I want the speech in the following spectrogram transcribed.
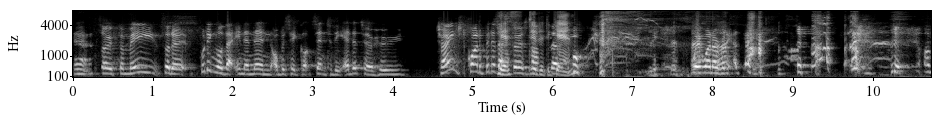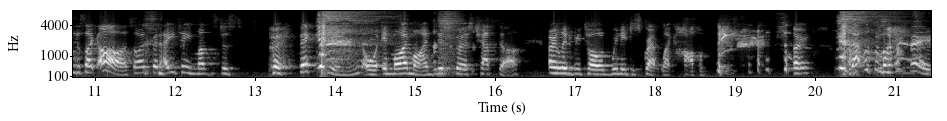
yeah. so for me, sort of putting all that in, and then obviously it got sent to the editor who changed quite a bit of that yes, first did it again. we went over I'm just like, oh, so I spent 18 months just perfecting, or in my mind, this first chapter, only to be told we need to scrap like half of it. so that was my.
